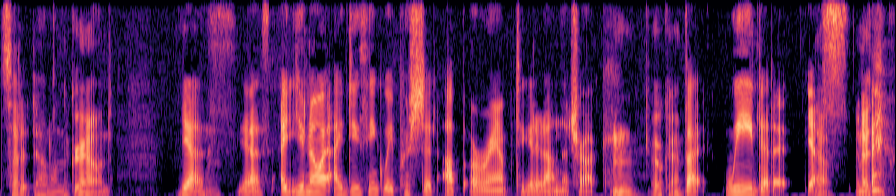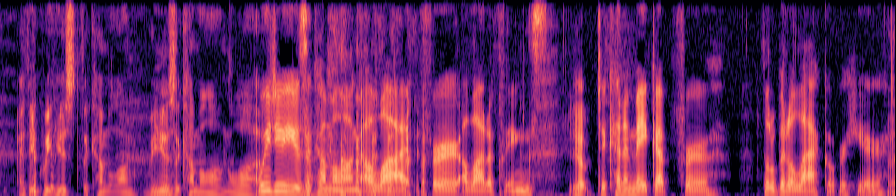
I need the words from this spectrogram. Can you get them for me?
set it down on the ground. Yes, yes. I, you know what? I do think we pushed it up a ramp to get it on the truck, Mm, okay. but we did it. Yes. Yeah. And I think I think we used the come along. We use a come along a lot. We do use Yeah. a come along a lot for a lot of things Yep. to kind of make up for a little bit of lack over here.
